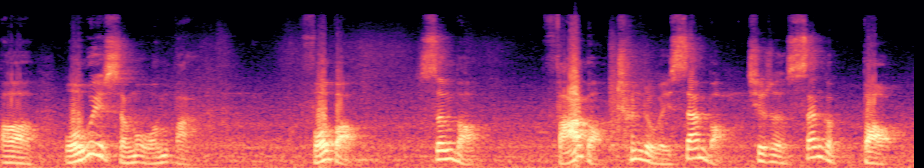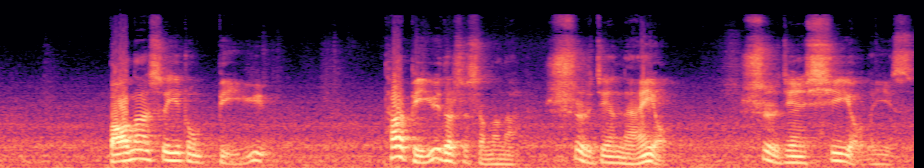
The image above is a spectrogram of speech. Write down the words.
哦，我为什么我们把佛宝、僧宝、法宝称之为三宝，其实三个宝，宝呢是一种比喻，它比喻的是什么呢？世间难有、世间稀有的意思，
